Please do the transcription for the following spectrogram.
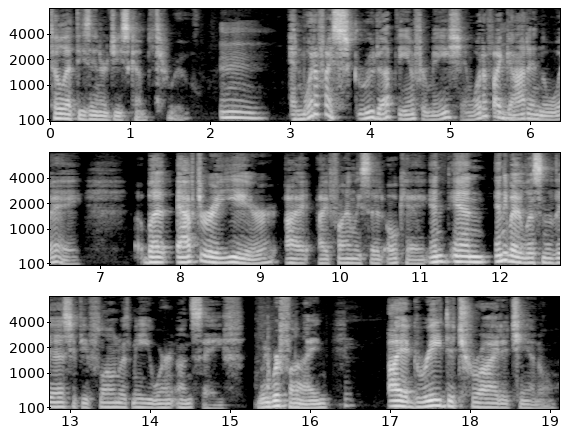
to let these energies come through? Mm. And what if I screwed up the information? What if I mm. got in the way? But after a year, I, I finally said, okay. And, and anybody listen to this, if you've flown with me, you weren't unsafe. We were fine. I agreed to try to channel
